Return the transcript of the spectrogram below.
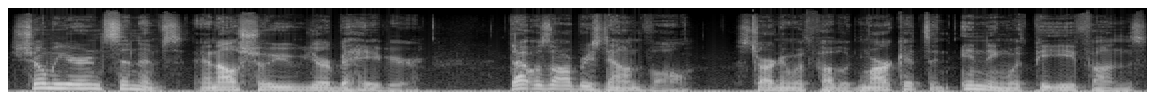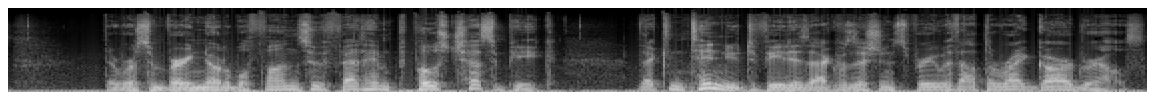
show me your incentives and I'll show you your behavior. That was Aubrey's downfall, starting with public markets and ending with PE funds. There were some very notable funds who fed him post Chesapeake that continued to feed his acquisition spree without the right guardrails.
